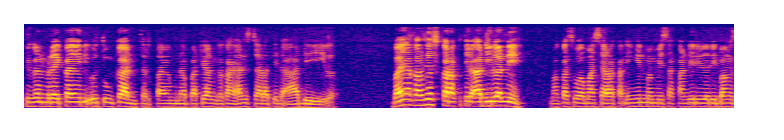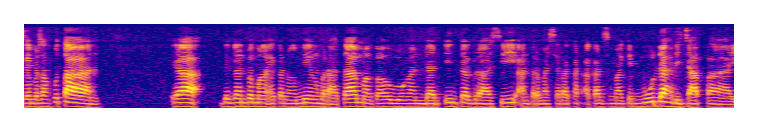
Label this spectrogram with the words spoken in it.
dengan mereka yang diuntungkan serta yang mendapatkan kekayaan secara tidak adil. Banyak kasus karena ketidakadilan nih, maka sebuah masyarakat ingin memisahkan diri dari bangsa yang bersangkutan. Ya, dengan pembangunan ekonomi yang merata, maka hubungan dan integrasi antar masyarakat akan semakin mudah dicapai.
